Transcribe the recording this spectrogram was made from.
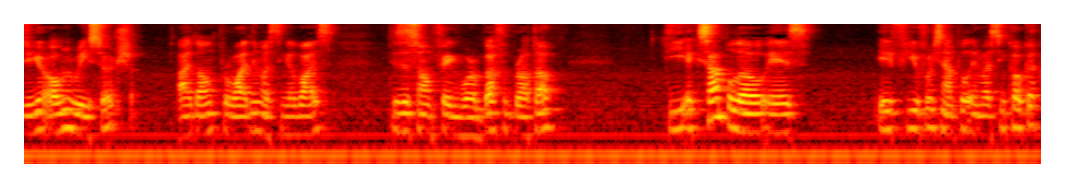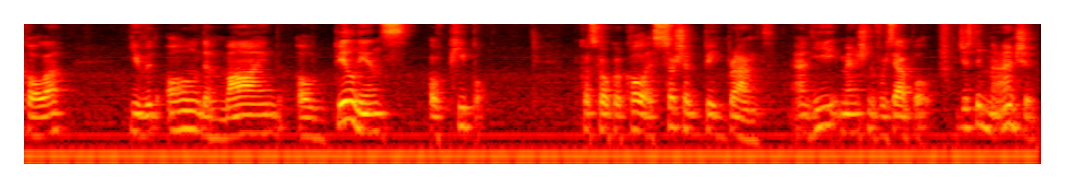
Do your own research. I don't provide investing advice. This is something Warren Buffett brought up. The example, though, is if you, for example, invest in Coca Cola, you would own the mind of billions of people because Coca Cola is such a big brand. And he mentioned, for example, just imagine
